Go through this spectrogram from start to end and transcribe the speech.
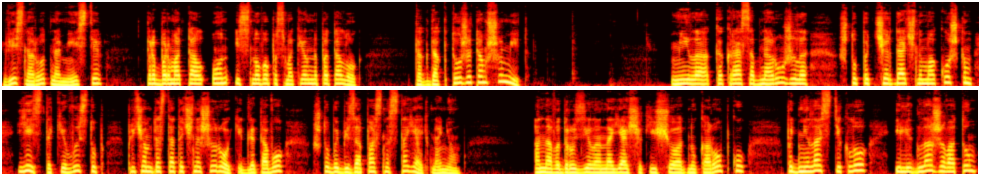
Весь народ на месте — пробормотал он и снова посмотрел на потолок. «Тогда кто же там шумит?» Мила как раз обнаружила, что под чердачным окошком есть таки выступ, причем достаточно широкий для того, чтобы безопасно стоять на нем. Она водрузила на ящик еще одну коробку, подняла стекло и легла животом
